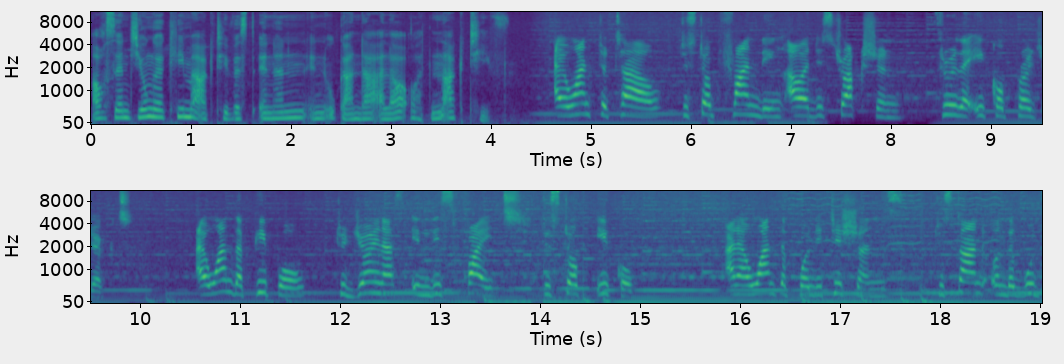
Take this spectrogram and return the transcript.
Auch sind junge KlimaaktivistInnen in Uganda aller Orten aktiv. I want Total to stop funding our destruction through the Eco Project. I want the people to join us in this fight to stop ECOP. And I want the politicians to stand on the good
